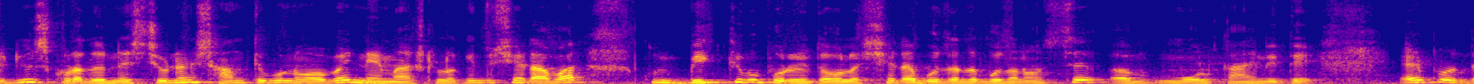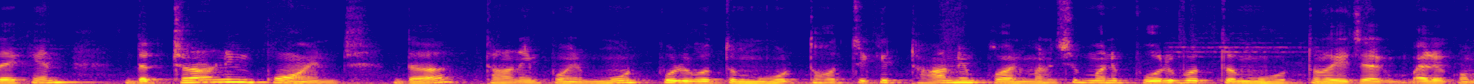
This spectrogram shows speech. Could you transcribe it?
রিডিউস করার জন্য স্টুডেন্ট শান্তিপূর্ণভাবে নেমে আসলো। কিন্তু সেটা আবার কোনো বিক্ষোভে পরিণত হলো, সেটা বোঝানো বোঝানো হচ্ছে মূল কাহিনীতে। এরপর দেখেন the turning point the turning point মোট পরিবর্তন মুহূর্ত হচ্ছে কি টার্নিং পয়েন্ট মানে মানে পরিবর্তন মুহূর্ত হয়ে যায় এরকম।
